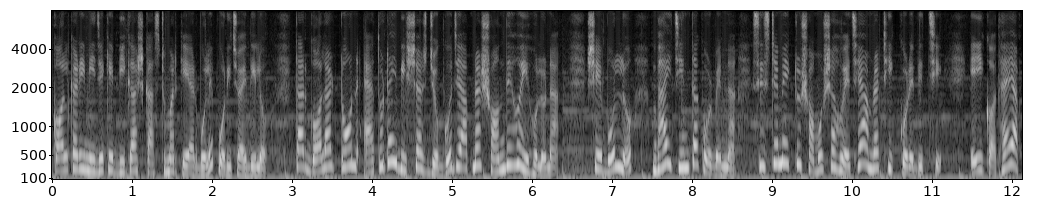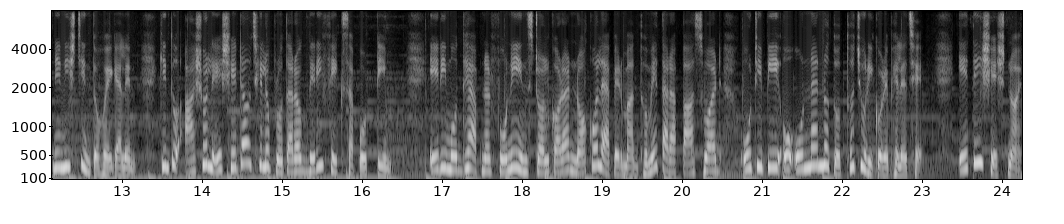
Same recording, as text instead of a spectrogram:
কলকারী নিজেকে বিকাশ কাস্টমার কেয়ার বলে পরিচয় দিল। তার গলার টোন এতটাই বিশ্বাসযোগ্য যে আপনার সন্দেহই হলো না। সে বলল, ভাই, চিন্তা করবেন না। সিস্টেমে একটু সমস্যা হয়েছে, আমরা ঠিক করে দিচ্ছি। এই কথায় আপনি নিশ্চিন্ত হয়ে গেলেন। কিন্তু আসলে সেটাও ছিল প্রতারকদেরই ফেক সাপোর্ট টিম এরই মধ্যে আপনার ফোনে ইনস্টল করা নকল অ্যাপের মাধ্যমে তারা পাসওয়ার্ড, ওটিপি ও অন্যান্য তথ্য চুরি করে ফেলেছে। এতেই শেষ নয়।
